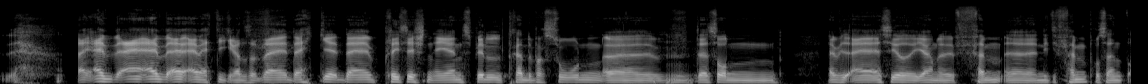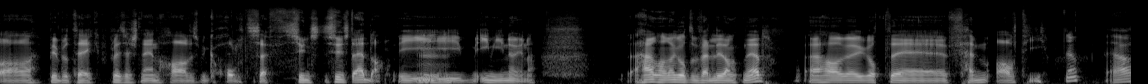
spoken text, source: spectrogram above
Nei, jeg, jeg, jeg, jeg vet ikke, rett og slett. Det, det er ikke Det er PlayStation 1-spill, tredjeperson. Uh, det er sånn jeg, jeg, jeg sier gjerne fem, uh, 95% av biblioteket på PlayStation 1 har liksom ikke holdt seg, syns, syns det, da, i, i, i mine øyne. Her har jeg gått veldig langt ned. Jeg har eh, gått til fem av ti. ja.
